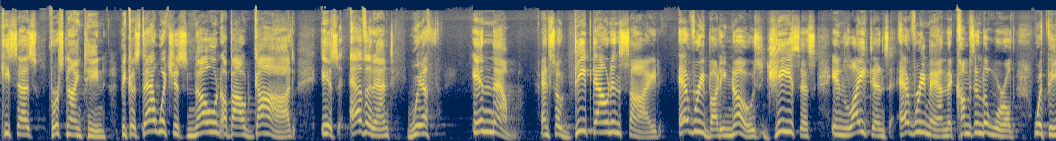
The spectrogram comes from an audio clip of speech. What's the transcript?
He says, verse 19, because that which is known about God is evident within them. And so deep down inside, everybody knows Jesus enlightens every man that comes into the world with the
